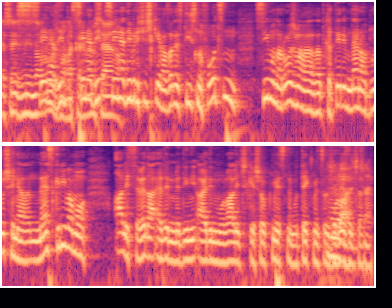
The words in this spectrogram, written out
Ja, Senja Dibričič, ki je na zadnje stisnil focen, Simona Rožmana, nad katerim ne navdušenja ne skrivamo. Ali seveda eden in edini Ajdin Mulalič, ki je šel k mestnemu tekmecu Mulalič, železniča. ne.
